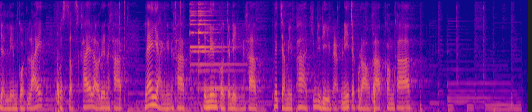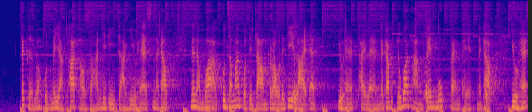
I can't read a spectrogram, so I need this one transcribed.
อย่าลืมกดไลค์ กด Subscribe เราด้วยนะครับ และอย่างนี้นะครับ อย่าลืมกดกระดิ่งนะครับ เพื่อจะไม่พลาดคลิปดีๆ แบบนี้จากเราครับขอบคุณครับ ถ้าเกิดว่าคุณไม่อยากพลาดข่าวสารดีๆ จาก u h a s นะครับ แนะนำว่าคุณสามารถกดติดตามเราได้ที่ Line at u h a s Thailand นะครับ หรือว่าทาง Facebook Fanpage นะครับ u h a s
